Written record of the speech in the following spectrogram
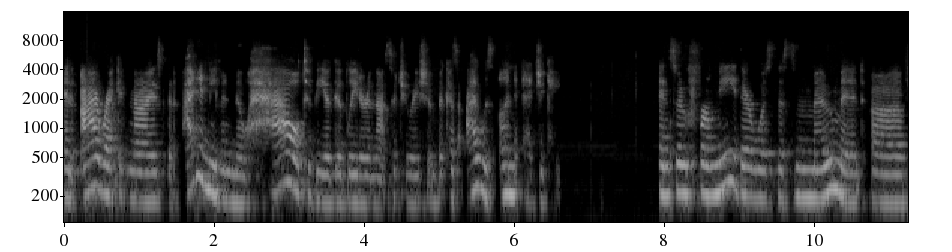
And I recognized that I didn't even know how to be a good leader in that situation because I was uneducated. And so for me, there was this moment of,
